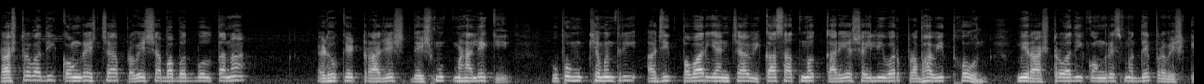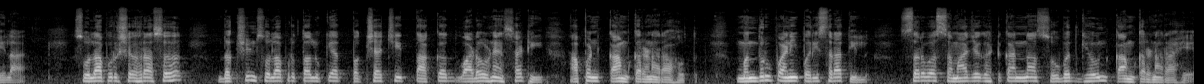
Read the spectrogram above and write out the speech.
राष्ट्रवादी काँग्रेसच्या प्रवेशाबाबत बोलताना ॲडव्होकेट राजेश देशमुख म्हणाले की उपमुख्यमंत्री अजित पवार यांच्या विकासात्मक कार्यशैलीवर प्रभावित होऊन मी राष्ट्रवादी काँग्रेसमध्ये प्रवेश केला. सोलापूर शहरासह दक्षिण सोलापूर तालुक्यात पक्षाची ताकद वाढवण्यासाठी आपण काम करणार आहोत. मंद्रूप आणि परिसरातील सर्व समाज घटकांना सोबत घेऊन काम करणार आहे.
